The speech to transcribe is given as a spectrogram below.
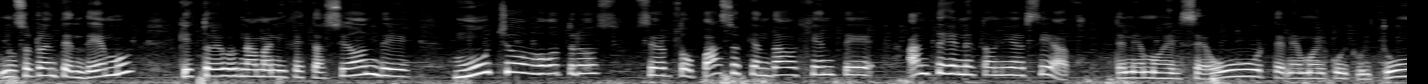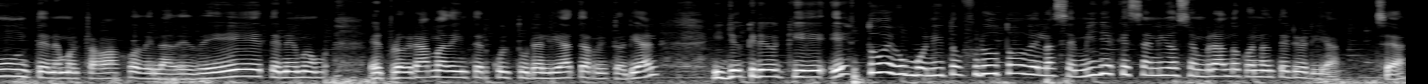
Nosotros entendemos que esto es una manifestación de muchos otros ciertos pasos que han dado gente antes en esta universidad. Tenemos el SEUR, tenemos el Cuicuitún, tenemos el trabajo de la DDE, tenemos el programa de interculturalidad territorial y yo creo que esto es un bonito fruto de las semillas que se han ido sembrando con anterioridad. O sea,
